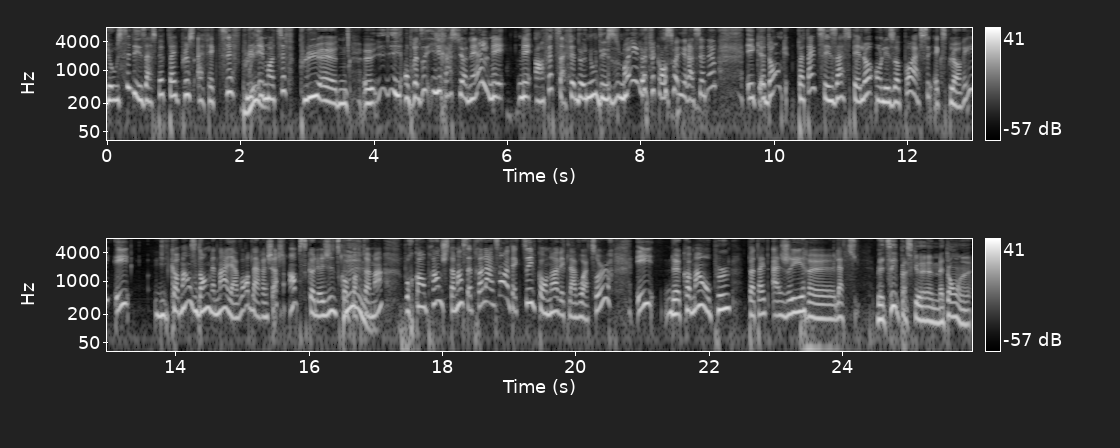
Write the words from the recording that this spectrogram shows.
il y a aussi des aspects peut-être plus affectifs, plus Oui. émotifs, plus, euh, euh, on pourrait dire irrationnels, mais, mais en fait, ça fait de nous des humains, le fait qu'on soit irrationnel. Et que donc, peut-être ces aspects-là, on les a pas assez explorés et il commence donc maintenant à y avoir de la recherche en psychologie du comportement pour comprendre justement cette relation affective qu'on a avec la voiture et de comment on peut peut-être agir euh, là-dessus. Ben, tu sais, parce que, mettons, euh,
